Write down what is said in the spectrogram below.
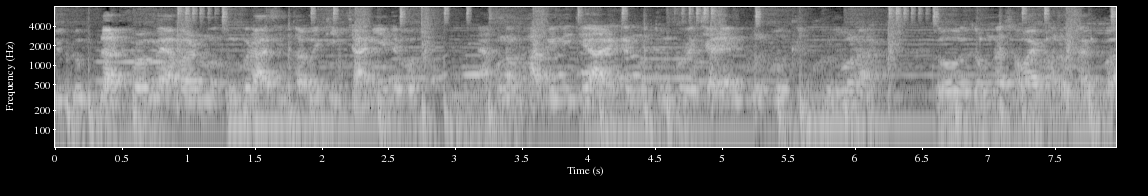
ইউটিউব প্ল্যাটফর্মে আবার নতুন করে আসি তো আমি ঠিক জানিয়ে দেবো। এখনও ভাবিনি যে আরেকটা নতুন করে চ্যানেল খুলবো কি খুলবো না। তো তোমরা সবাই ভালো থাকবা।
